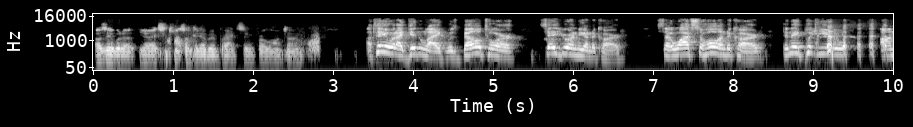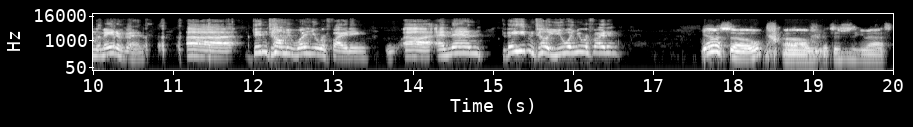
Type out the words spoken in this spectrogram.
I was able to you know execute something I've been practicing for a long time. I'll tell you what I didn't like was Bellator said you were on the undercard. So I watched the whole undercard. Then they put you on the main event. Uh, didn't tell me when you were fighting. Uh, and then did they even tell you when you were fighting? Yeah, so um, it's interesting you ask.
